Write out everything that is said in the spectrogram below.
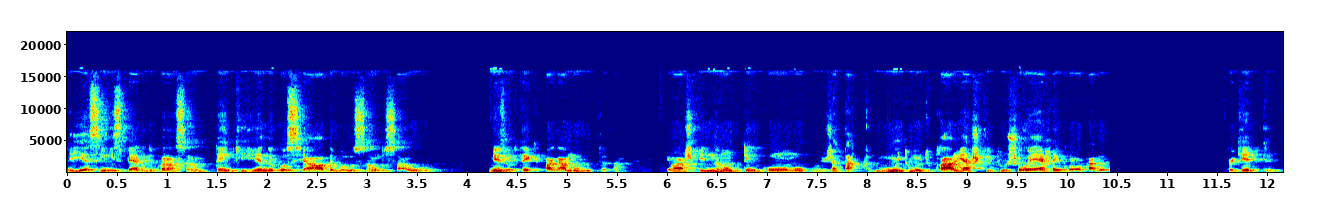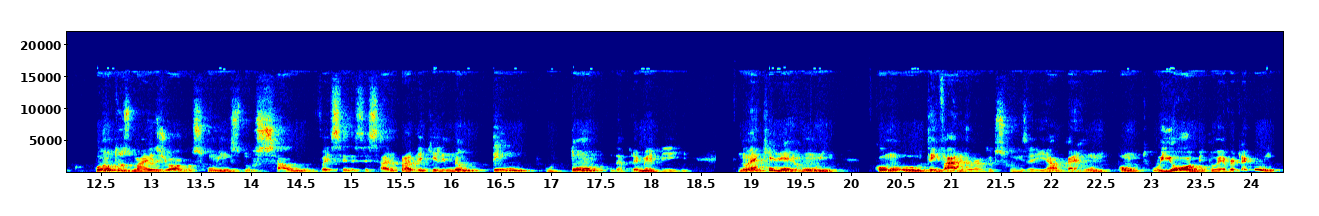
E assim, espero do coração, tem que renegociar a devolução do Saúl, mesmo que tenha que pagar multa, tá? Eu acho que não tem como, já tá muito, muito claro, e acho que o Tuchel erra em colocar Porque quantos mais jogos ruins do Saúl vai ser necessário para ver que ele não tem o tom da Premier League? Não é que ele é ruim, como tem vários jogadores ruins aí, ah, o cara é ruim, ponto. O Iob do Everton é ruim.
